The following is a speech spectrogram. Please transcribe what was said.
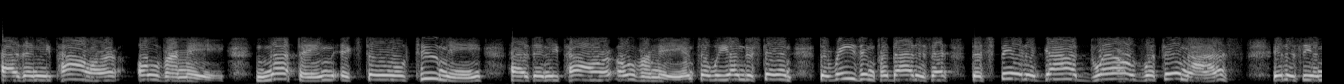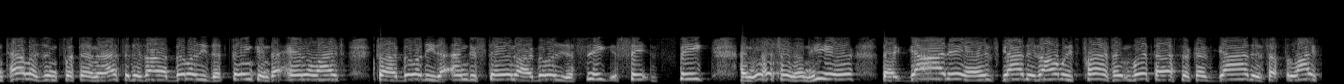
has any power over me. Nothing external to me has any power over me. And so we understand the reason for that is that the Spirit of God dwells within us. It is the intelligence within us. It is our ability to think and to analyze. It's our ability to understand, our ability to seek, see, speak and listen and hear that God is. God is always present with us because God is a life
